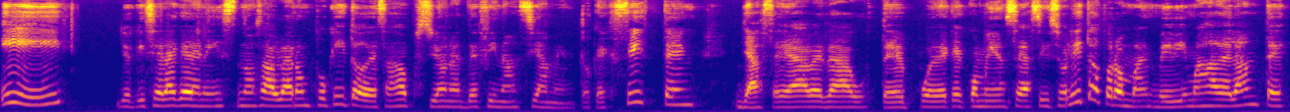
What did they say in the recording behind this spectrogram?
Y yo quisiera que Denise nos hablara un poquito de esas opciones de financiamiento que existen, ya sea, ¿verdad? Usted puede que comience así solito, pero más, maybe más adelante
